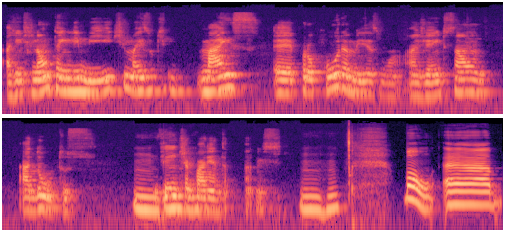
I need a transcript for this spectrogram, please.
a gente não tem limite, mas o que mais é, procura mesmo a gente são adultos, Hum, 20 a 40 anos. Uhum. Bom, uh,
